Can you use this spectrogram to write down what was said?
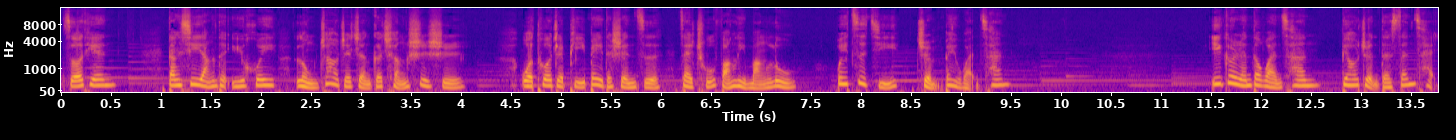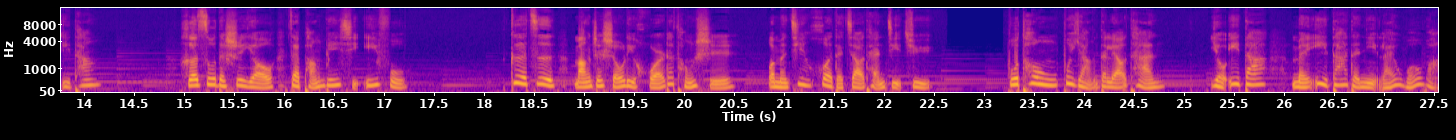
昨天，当夕阳的余晖笼罩着整个城市时，我拖着疲惫的身子在厨房里忙碌，为自己准备晚餐。一个人的晚餐，标准的三菜一汤。合租的室友在旁边洗衣服，各自忙着手里活儿的同时，我们贱货的交谈几句，不痛不痒的聊谈。有一搭没一搭的你来我往。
